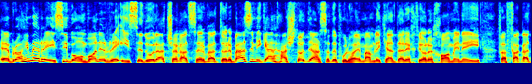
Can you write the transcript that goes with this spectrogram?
ابراهیم رئیسی به عنوان رئیس دولت چقدر ثروت داره؟ بعضی میگن 80 درصد پولهای مملکت در اختیار خامنه ای و فقط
